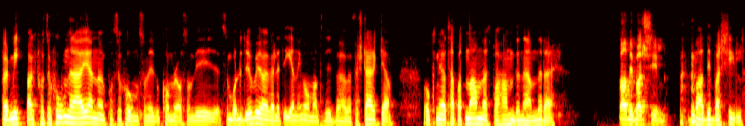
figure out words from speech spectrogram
För mittbackspositionen är ju ändå en position som vi kommer som vi, som både du och jag är väldigt eniga om att vi behöver förstärka. Och ni har tappat namnet på han du nämnde där. Buddy Bashil. Buddy Bashil.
